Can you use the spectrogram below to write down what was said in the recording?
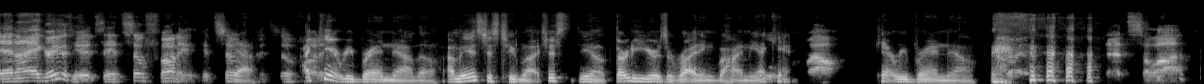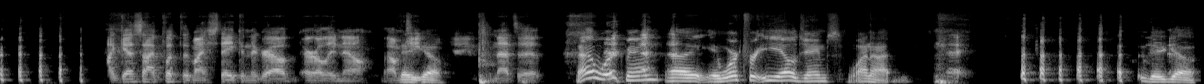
and I agree with you. It's it's so funny. It's so Yeah. it's so I can't rebrand now though. I mean, it's just too much. Just you know, 30 years of writing behind me. I can't Wow, can't rebrand now. right. that's a lot. I guess I put the, my stake in the ground early now. I'm there you go. James, and that's it. That'll work, man. Uh, it worked for EL James. Why not? Hey. there you go.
